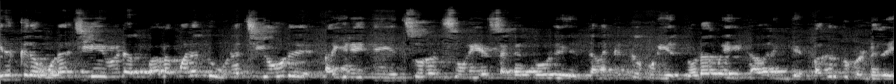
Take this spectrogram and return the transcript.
இருக்கிற உணர்ச்சியை விட பல மடங்கு உணர்ச்சியோடு அகில இந்திய இன்சூரன்ஸ் ஊழியர் சங்கத்தோடு தனக்கு இருக்கக்கூடிய தொடர்பை அவர் இங்கே பகிர்ந்து கொண்டதை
